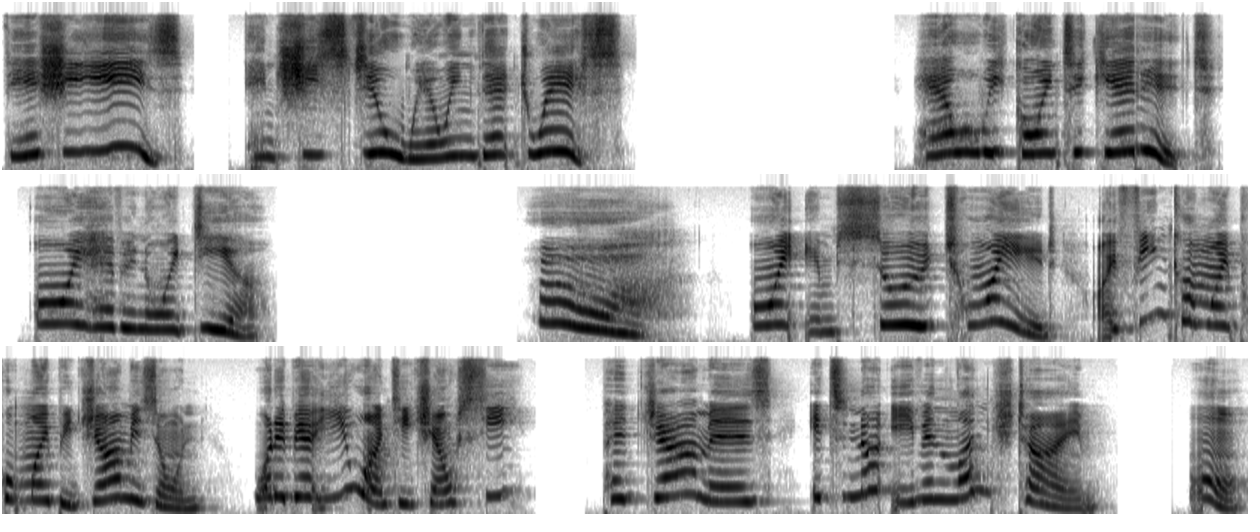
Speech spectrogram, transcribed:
There she is! And she's still wearing that dress. How are we going to get it? I have an idea. Oh, I am so tired. I think I might put my pyjamas on. What about you, Auntie Chelsea? Pyjamas? It's not even lunchtime. Oh.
